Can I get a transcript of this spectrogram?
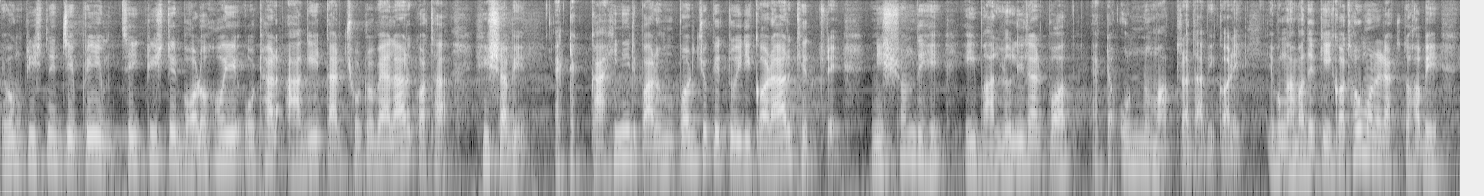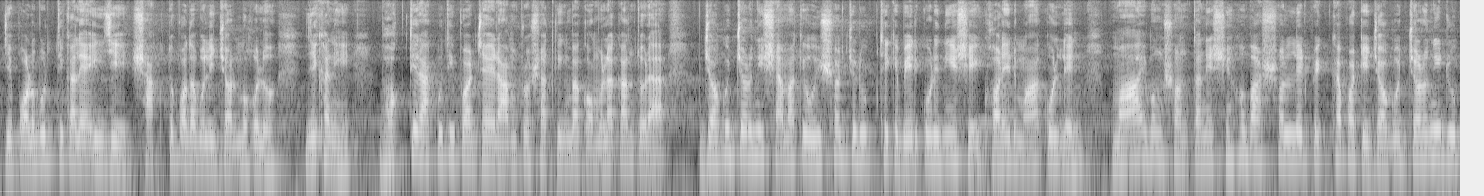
এবং কৃষ্ণের যে প্রেম, সেই কৃষ্ণের বড় হয়ে ওঠার আগে তার ছোটবেলার কথা হিসাবে একটা কাহিনীর পারম্পর্যকে তৈরি করার ক্ষেত্রে নিঃসন্দেহে এই বাল্যলীলার পথ একটা অন্য মাত্রা দাবি করে। এবং আমাদেরকে এই কথাও মনে রাখতে হবে যে পরবর্তীকালে এই যে শাক্ত পদাবলীর জন্ম হলো, যেখানে ভক্তের আকুতি পর্যায়ে রামপ্রসাদ কিংবা কমলাকান্তরা জগজ্জননী শ্যামাকে ঐশ্বর্য রূপ থেকে বের করে নিয়ে এসে ঘরের মা করলেন। মা এবং সন্তানের সিংহবাৎসল্যের প্রেক্ষাপটে জগজ্জননীর রূপ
